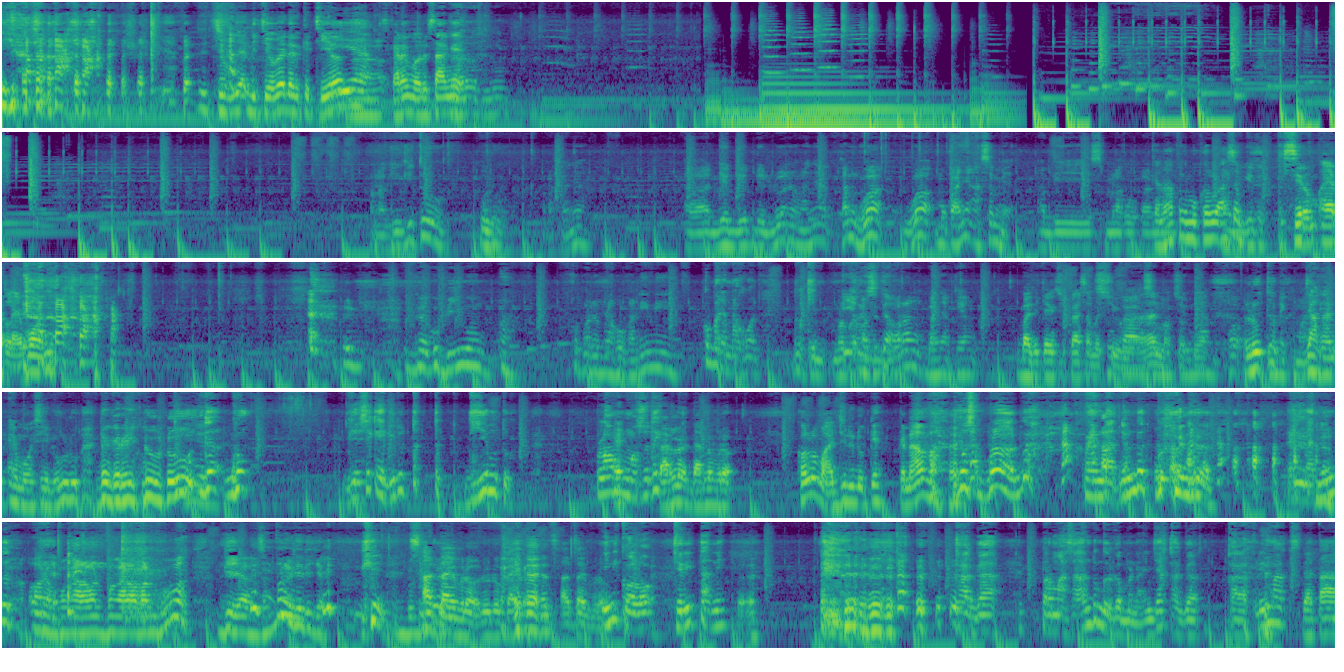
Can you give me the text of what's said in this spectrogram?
Lagi. Diciumnya diciumnya dari kecil. Iya. Sekarang baru sange. Pernah gigi tuh. Waduh, rasanya eh, dia, dia, dia dulu namanya kan gua gua mukanya asem ya habis melakukan Kenapa muka lu asem? begitu. Siram air lemon. enggak gue bingung ah, kok pada melakukan ini Kok pada melakukan bikin iya maksudnya orang banyak yang Banyak yang suka sama Suka ciuman sama maksudnya. ciuman. Oh, lu tuh menikmati. jangan emosi dulu, dengerin dulu. enggak gua biasa kayak gitu tek tek diem tuh plong Eh, maksudnya Ntar lu, ntar lu bro. Kok lu maju duduknya? Kenapa? gua sebel gua pengen dat nyundut gua pengen nyundut orang pengalaman pengalaman gua dia yang sebel jadinya santai bro, duduk kayak santai bro. ini kalau cerita nih kagak permasalahan tuh kagak menanjak kagak kagak klimaks Datar.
